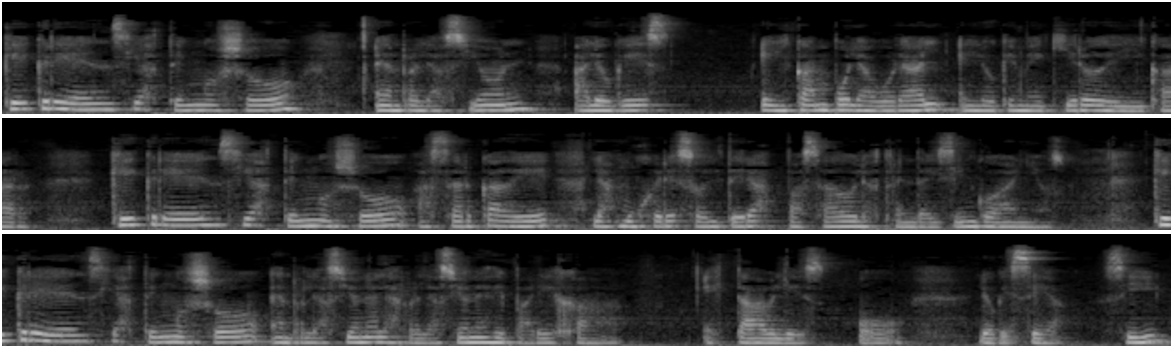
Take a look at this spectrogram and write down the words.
¿Qué creencias tengo yo en relación a lo que es el campo laboral en lo que me quiero dedicar? ¿Qué creencias tengo yo acerca de las mujeres solteras pasados los 35 años? ¿Qué creencias tengo yo en relación a las relaciones de pareja estables o lo que sea? ¿sí?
